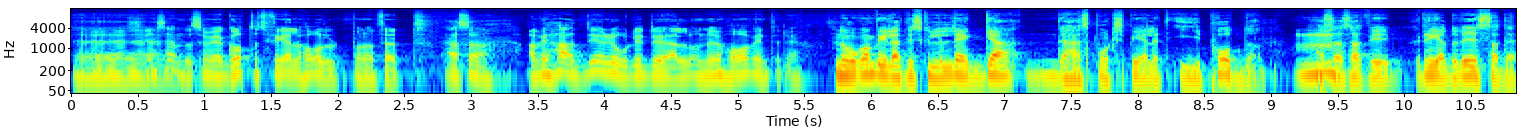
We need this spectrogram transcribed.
Det känns ändå som vi har gått åt fel håll på något sätt. Alltså, Ja, vi hade ju en rolig duell och nu har vi inte det. någon ville att vi skulle lägga det här sportspelet i podden. Alltså så att vi redovisade.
